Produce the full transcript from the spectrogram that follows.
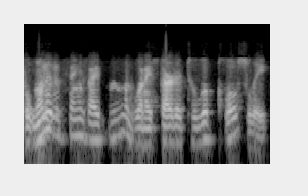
But one mm-hmm. of the things I found when I started to look closely,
